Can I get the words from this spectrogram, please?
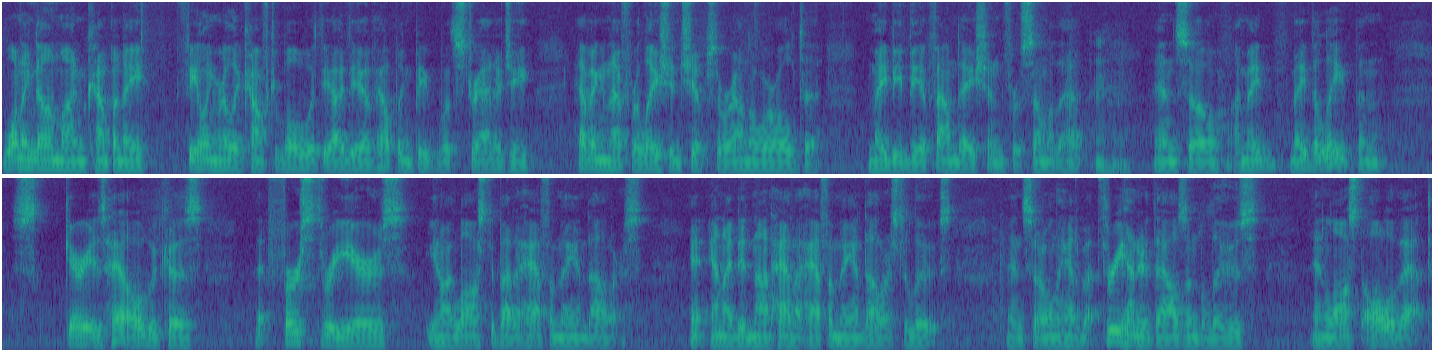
wanting to own my own company, feeling really comfortable with the idea of helping people with strategy, having enough relationships around the world to maybe be a foundation for some of that. Mm-hmm. And so I made made the leap and scary as hell because that first three years, you know, I lost about a half a million dollars, and, I did not have a half a million dollars to lose, and so I only had about three hundred thousand to lose, and lost all of that,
